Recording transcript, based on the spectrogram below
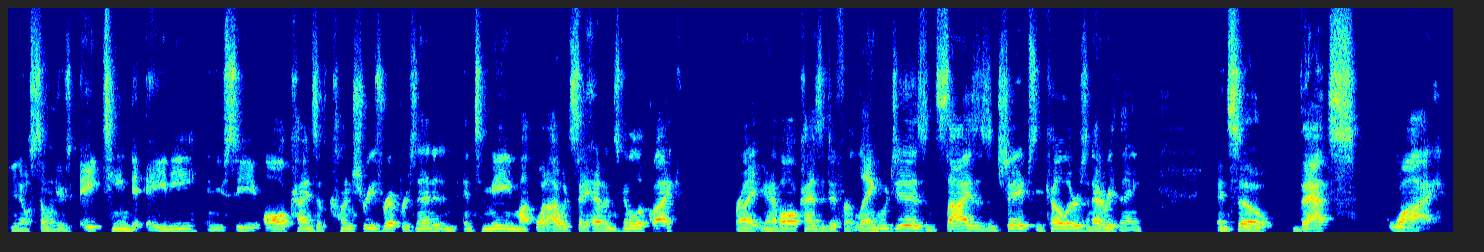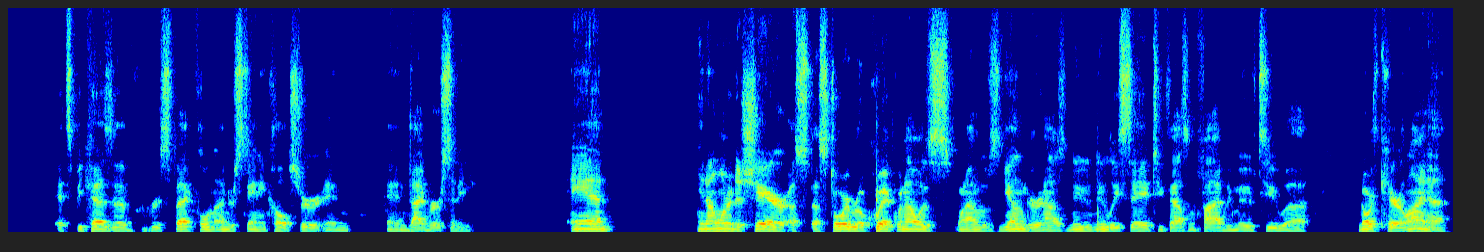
you know someone who's 18 to 80 and you see all kinds of countries represented. And, and to me my, what i would say heaven's going to look like right? You have all kinds of different languages and sizes and shapes and colors and everything. And so that's why. It's because of respectful and understanding culture and and diversity. And you know i wanted to share a, a story real quick. When i was when i was younger and i was new, newly saved 2005 we moved to uh, north carolina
